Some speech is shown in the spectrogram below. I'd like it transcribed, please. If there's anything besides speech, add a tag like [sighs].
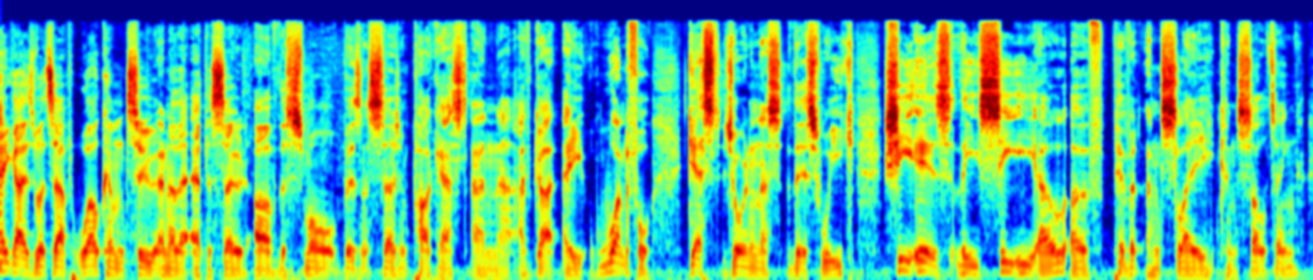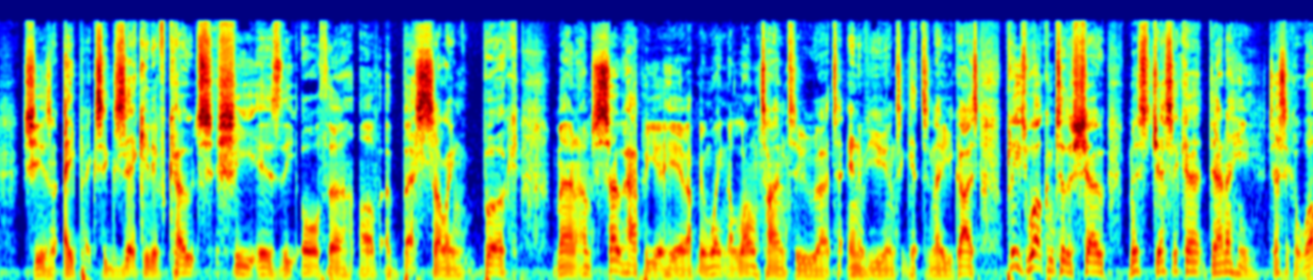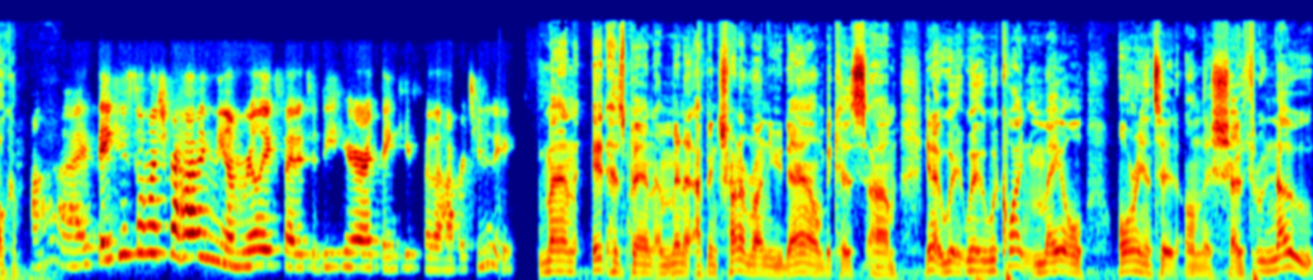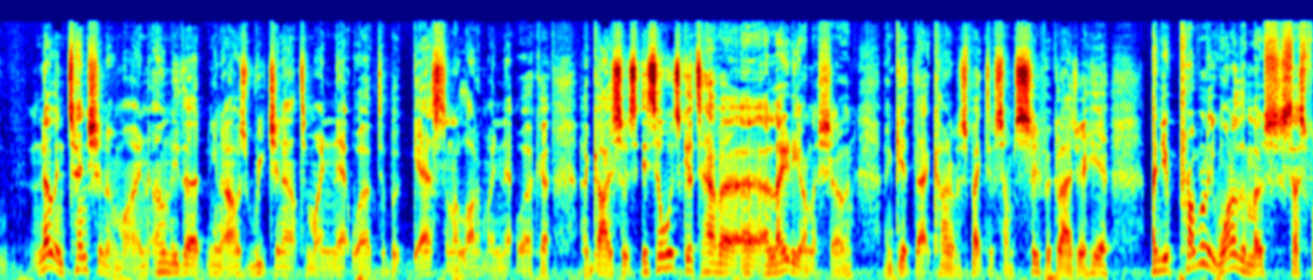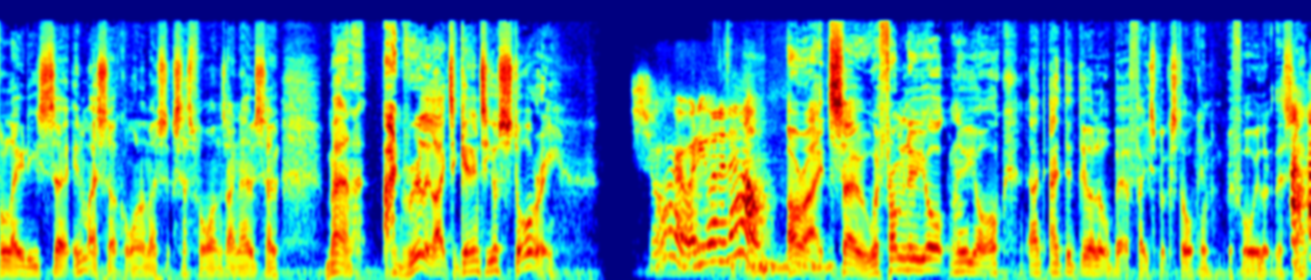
Hey guys, what's up? Welcome to another episode of the Small Business Surgeon Podcast. And uh, I've got a wonderful guest joining us this week. She is the CEO of Pivot and Slay Consulting. She is an Apex executive coach. She is the author of a best-selling book. Man, I'm so happy you're here. I've been waiting a long time to uh, to interview you and to get to know you guys. Please welcome to the show, Miss Jessica Dennehy. Jessica, welcome. Hi, thank you so much for having me. I'm really excited to be here. Thank you for the opportunity. Man, it has been a minute. I've been trying to run you down because, um, you know, we're, we're quite male oriented on this show through no no intention of mine, only that you know I was reaching out to my network to book guests, and a lot of my network are, are guys. So it's, it's always good to have a, a, lady on the show and, and get that kind of perspective. So I'm super glad you're here, and you're probably one of the most successful ladies uh, in my circle, one of the most successful ones I know. So, man, I'd really like to get into your story. Sure. What do you want to know? All right. So we're from New York, New York. I, I did do a little bit of Facebook stalking before we looked this up.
